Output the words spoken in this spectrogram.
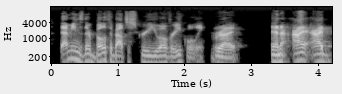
that means they're both about to screw you over equally. Right, and I I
